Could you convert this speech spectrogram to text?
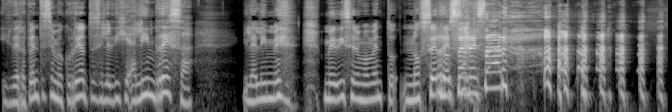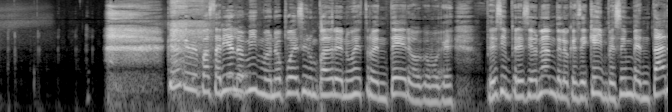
y de repente se me ocurrió, entonces le dije, Aline, reza. Y la Aline me, me dice en el momento, no sé No rezar. sé rezar. Creo que me pasaría lo mismo, no puede ser un Padre Nuestro entero, como que, pero es impresionante lo que sé que empezó a inventar.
